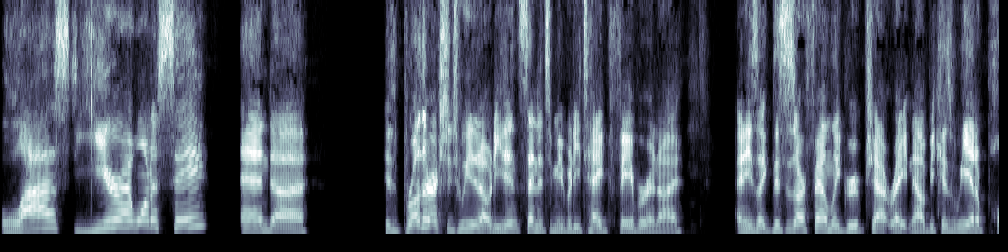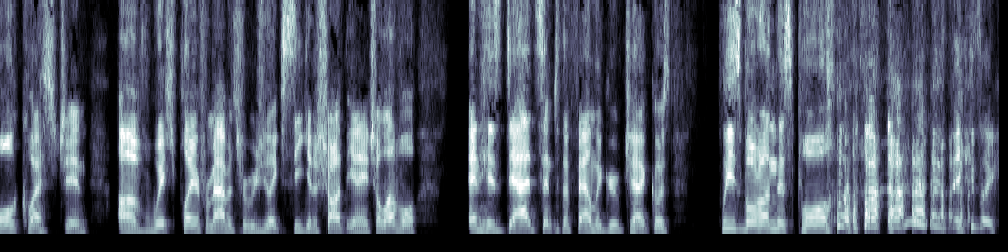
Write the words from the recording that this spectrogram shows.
last year, I want to say, and uh his brother actually tweeted out. He didn't send it to me, but he tagged Faber and I. And he's like, "This is our family group chat right now because we had a poll question of which player from Abbotsford would you like to see get a shot at the NHL level." And his dad sent to the family group chat goes, "Please vote on this poll." he's like,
